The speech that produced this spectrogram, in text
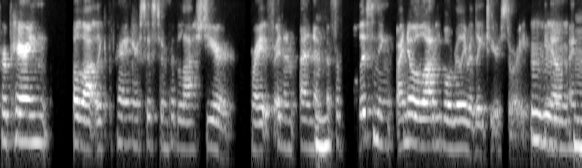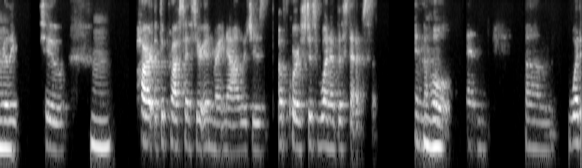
preparing a lot like preparing your system for the last year right and, and mm-hmm. for listening i know a lot of people really relate to your story mm-hmm. you know and mm-hmm. really to mm-hmm. part of the process you're in right now which is of course just one of the steps in the mm-hmm. whole and um, what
